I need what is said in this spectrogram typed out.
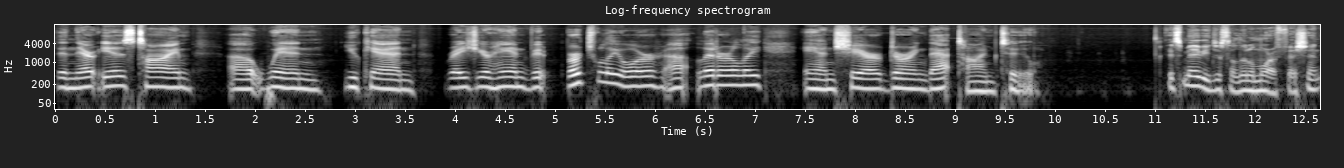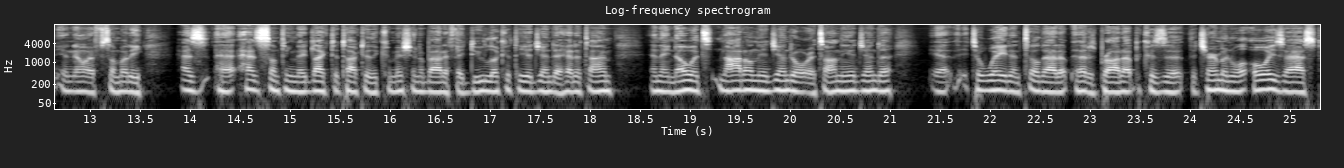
then there is time uh, when you can raise your hand vi- virtually or uh, literally and share during that time too. It's maybe just a little more efficient, you know, if somebody has uh, has something they'd like to talk to the commission about if they do look at the agenda ahead of time and they know it's not on the agenda or it's on the agenda uh, to wait until that that is brought up because the, the chairman will always ask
